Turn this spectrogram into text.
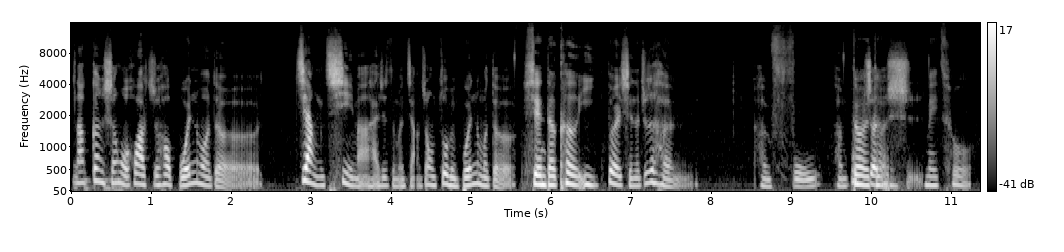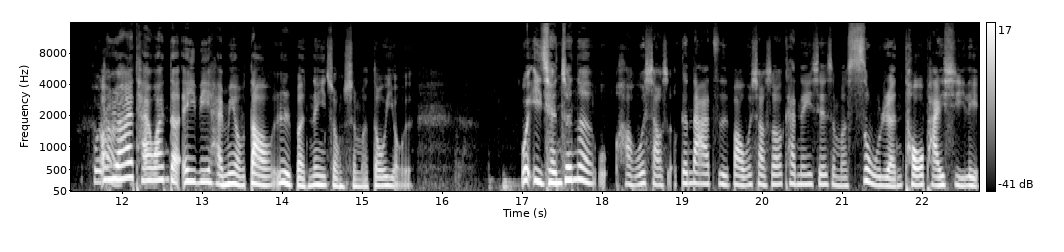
那更生活化之后，不会那么的匠气吗？还是怎么讲？这种作品不会那么的显得刻意，对，显得就是很很浮，很不真实。没错。哦，原来台湾的 AV 还没有到日本那一种什么都有的。我以前真的，我好，我小时候跟大家自爆，我小时候看那一些什么素人偷拍系列，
